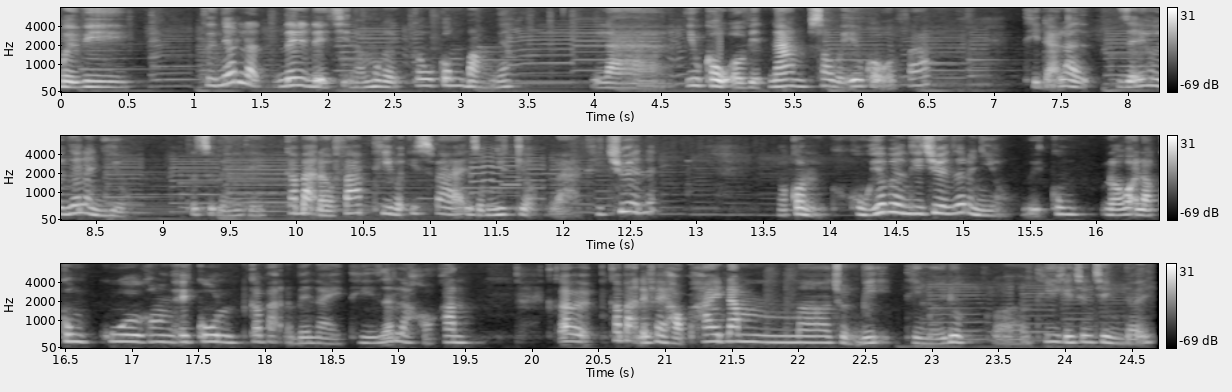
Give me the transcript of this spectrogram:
bởi vì thứ nhất là đây để chị nói một cái câu công bằng nhé là yêu cầu ở Việt Nam so với yêu cầu ở Pháp thì đã là dễ hơn rất là nhiều. Thật sự là như thế. Các bạn ở Pháp thi vào ISPA ấy, giống như kiểu là thi chuyên ấy. Nó còn khủng khiếp hơn thi chuyên rất là nhiều. Vì cung nó gọi là công cua con ecol các bạn ở bên này thì rất là khó khăn các các bạn ấy phải học 2 năm uh, chuẩn bị thì mới được uh, thi cái chương trình đấy.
